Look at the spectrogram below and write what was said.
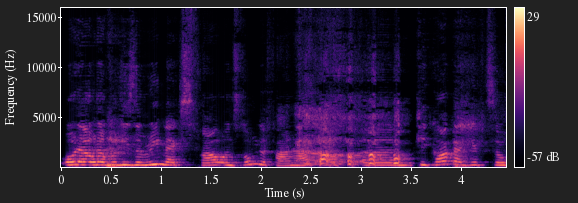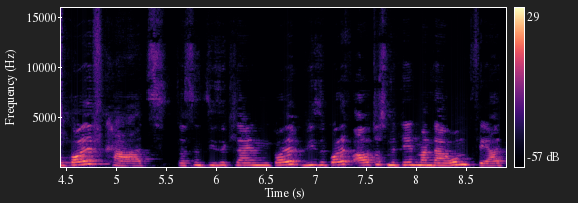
Oder, oder wo diese Remax-Frau uns rumgefahren hat. Auf ähm, Kikoka gibt's so Golfkarts. Das sind diese kleinen Golf, wie so Golfautos, mit denen man da rumfährt.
